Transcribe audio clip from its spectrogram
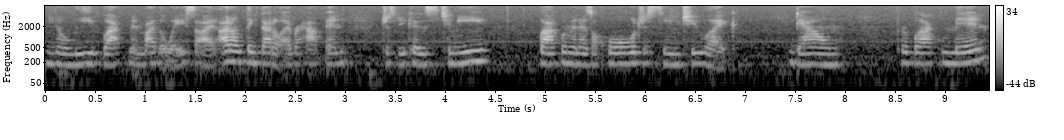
you know, leave black men by the wayside. I don't think that'll ever happen just because to me, black women as a whole just seem too like down for black men.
